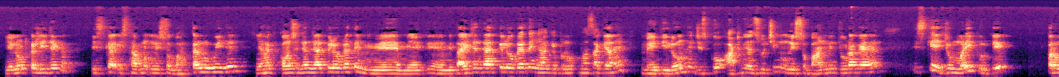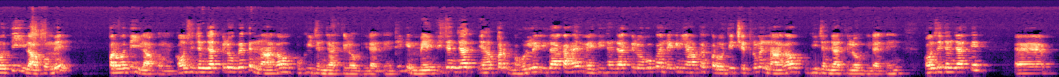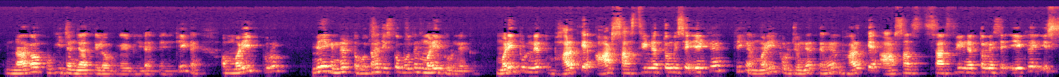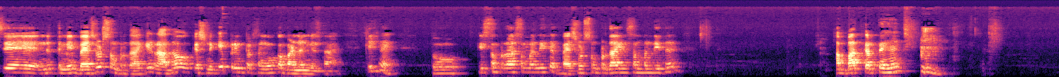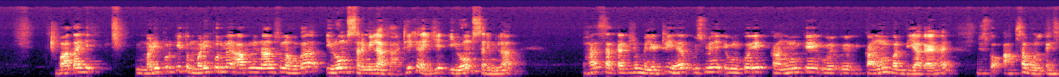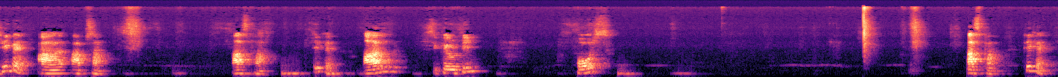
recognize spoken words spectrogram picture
ये नोट कर लीजिएगा। इसका स्थापना उन्नीस में हुई है। यहाँ कौन से जनजाति के लोग रहते हैं? मिताई जनजाति के लोग रहते हैं। यहाँ की प्रमुख भाषा क्या है? मैथिलोन है, जिसको आठवीं अनुसूची में उन्नीस में जोड़ा गया है। इसके जो मणिपुर के पर्वतीय इलाकों में पर्वतीय इलाकों में कौन से जनजाति के लोग रहते हैं? नागा और कुकी जनजाति के लोग भी रहते हैं। ठीक है, मैती जनजाति यहाँ पर बहुल्य इलाका है, मैती जनजाति के लोगों का, लेकिन यहाँ पर पर्वतीय क्षेत्रों में नागा और कुकी जनजाति के लोग भी रहते हैं। कौन से जनजाति के? नागा और कुकी जनजाति के लोग भी रहते हैं, ठीक है? और मणिपुर में एक नृत्य होता है जिसको बोलते हैं मणिपुर नृत्य। मणिपुर नृत्य भारत के आठ शास्त्रीय नृत्यों में से एक है, ठीक है? मणिपुर जो नृत्य है, भारत के आठ शास्त्रीय नृत्यों में से एक है। इस नृत्य में बैसोट संप्रदाय के राधा और कृष्ण के प्रेम प्रसंगों का वर्णन मिलता है, ठीक है? तो किस संप्रदाय संबंधित है? बैसोट संप्रदाय से संबंधित है। अब बात करते हैं। बात आई मणिपुर की तो मणिपुर में आपने नाम सुना होगा, इरोम शर्मिला का, ठीक है? ये इरोम शर्मिला, भारत सरकार की जो मिलिट्री है, उसमें उनको एक कानून के कानून बन दिया गया है, जिसको आपसा बोलते हैं, ठीक है? आपसा, आस्था, ठीक है? आर्म सिक्योरिटी फोर्स आस्था, ठीक है?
